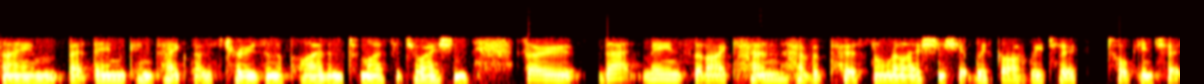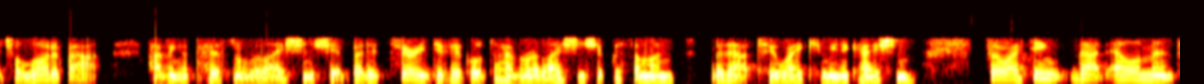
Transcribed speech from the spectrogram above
same, but then can take those truths and apply them to my situation. So that means that I can have a personal relationship with God. We talk in church a lot about having a personal relationship, but it's very difficult to have a relationship with someone without two way communication. So I think that element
